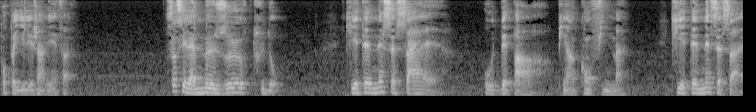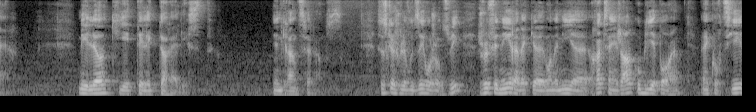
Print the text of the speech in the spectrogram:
pour payer les gens à rien faire. Ça, c'est la mesure Trudeau qui était nécessaire au départ, puis en confinement, qui était nécessaire, mais là, qui est électoraliste. Il y a une grande différence. C'est ce que je voulais vous dire aujourd'hui. Je veux finir avec euh, mon ami euh, Rock Saint-Jacques. N'oubliez pas, hein, un courtier,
